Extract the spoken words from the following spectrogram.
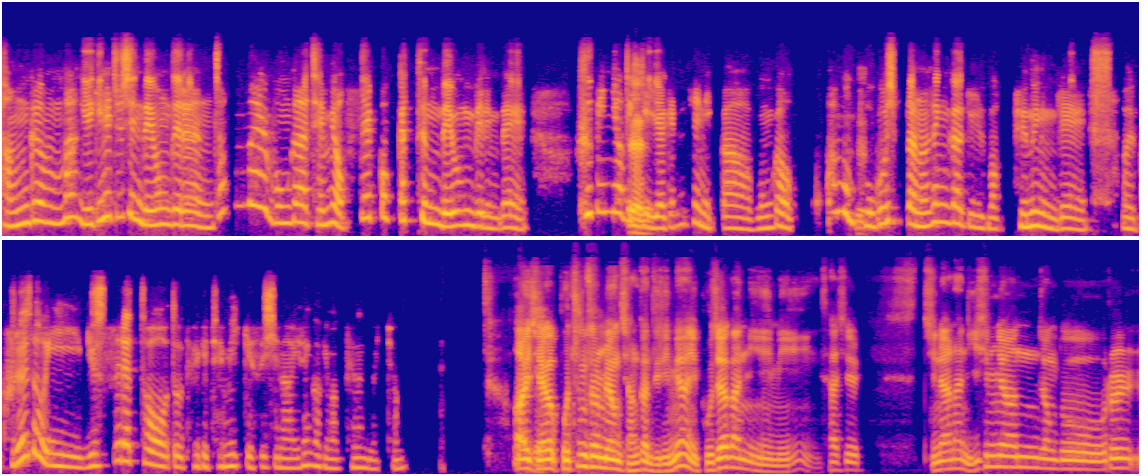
방금 막 얘기해 주신 내용들은 정말 뭔가 재미없을 것 같은 내용들인데 흡인력 있게 네. 이야기를 하시니까 뭔가 꼭 한번 네. 보고 싶다는 생각이 막 드는 게 아, 그래서 이 뉴스레터도 되게 재밌게 쓰시나 이 생각이 막 드는 거 있죠. 아, 제가 보충 설명 잠깐 드리면 이 보좌관님이 사실 지난 한 20년 정도를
